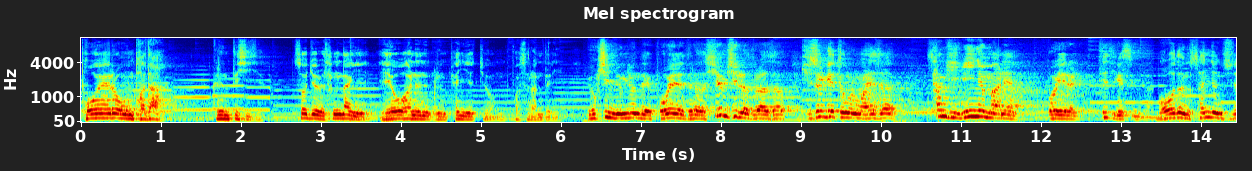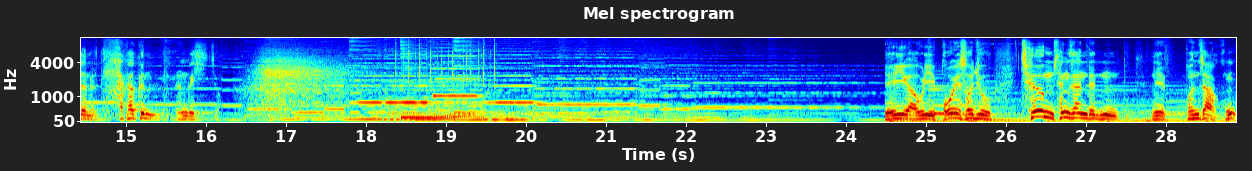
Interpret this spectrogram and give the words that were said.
보혜로운 바다 그런 뜻이죠. 소주를 상당히 애호하는 그런 편이었죠. 목포 사람들이. 66년도에 보혜에 들어서 시험실로 들어와서 기술계통으로만 해서 32년 만에 보혜를 퇴직했습니다. 모든 산전수전을 다 겪은 그런 것이죠. 여기가 우리 보혜 소주 처음 생산된 네, 본사 공-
